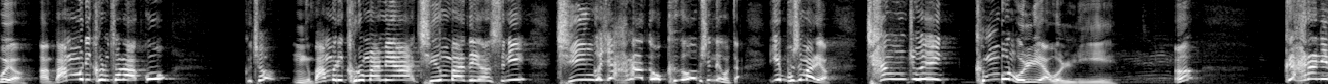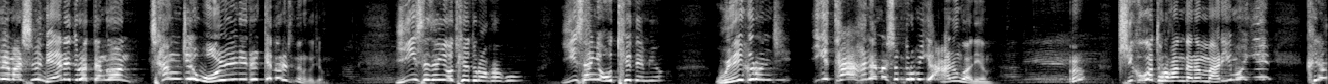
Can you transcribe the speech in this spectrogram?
뭐야? 아, 만물이 그렇게 나왔고 그렇죠? 응, 만물이 그로 말미암아 지은 바 되었으니 지은 것이 하나도 그거 없이 된 없다. 이게 무슨 말이야? 창조의 근본 원리야 원리. 어? 그 하나님의 말씀이 내 안에 들어왔다는 건 창조의 원리를 깨달을 수 있는 거죠. 이 세상이 어떻게 돌아가고 이 세상이 어떻게 되며 왜 그런지 이게 다 하나님 말씀 들어보면 이게 아는 거 아니에요. 어? 지구가 돌아간다는 말이 뭐 이게 그냥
